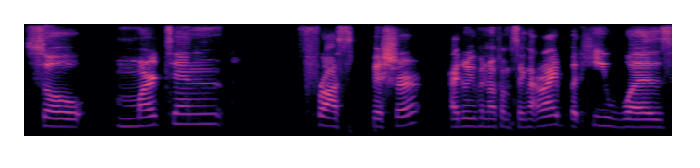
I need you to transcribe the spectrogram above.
So Martin Frost Bisher, I don't even know if I'm saying that right, but he was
